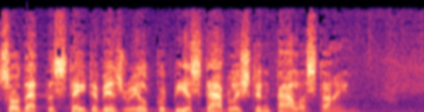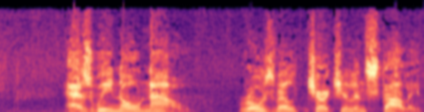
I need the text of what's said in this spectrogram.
so that the State of Israel could be established in Palestine. As we know now, Roosevelt, Churchill, and Stalin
